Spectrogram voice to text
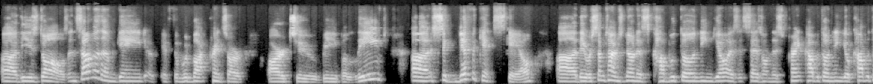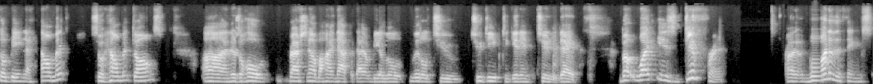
uh, these dolls. And some of them gained, if the woodblock prints are are to be believed, uh, significant scale. Uh, they were sometimes known as kabuto ningyo, as it says on this print. Kabuto ningyo, kabuto being a helmet, so helmet dolls. Uh, and there's a whole rationale behind that, but that would be a little little too too deep to get into today. But what is different, uh, one of the things,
